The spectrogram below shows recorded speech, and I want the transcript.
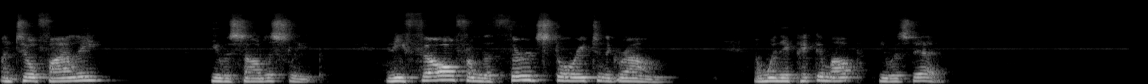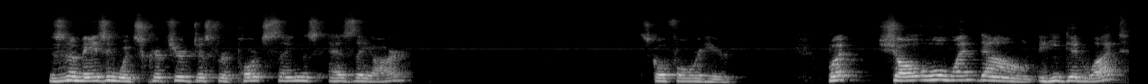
until finally he was sound asleep. And he fell from the third story to the ground. And when they picked him up, he was dead. Isn't it amazing when scripture just reports things as they are? Let's go forward here. But Shaul went down and he did what?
